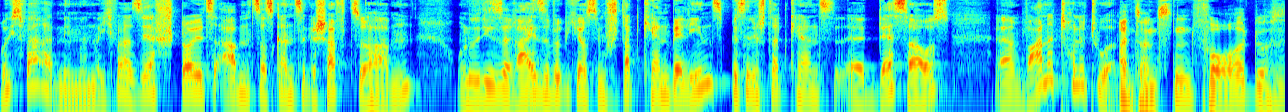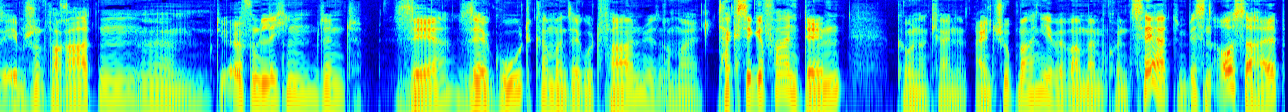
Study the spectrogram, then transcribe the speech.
ruhig das Fahrrad nehmen. Ich war sehr stolz, abends das Ganze geschafft zu haben. Und so diese Reise wirklich aus dem Stadtkern Berlins bis in den Stadtkern äh, Dessaus äh, war eine tolle Tour. Ansonsten vor Ort, du hast es eben schon verraten, ähm, die öffentlichen sind sehr, sehr gut, kann man sehr gut fahren. Wir sind auch mal Taxi gefahren, denn können wir einen kleinen Einschub machen hier. Wir waren beim Konzert, ein bisschen außerhalb.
